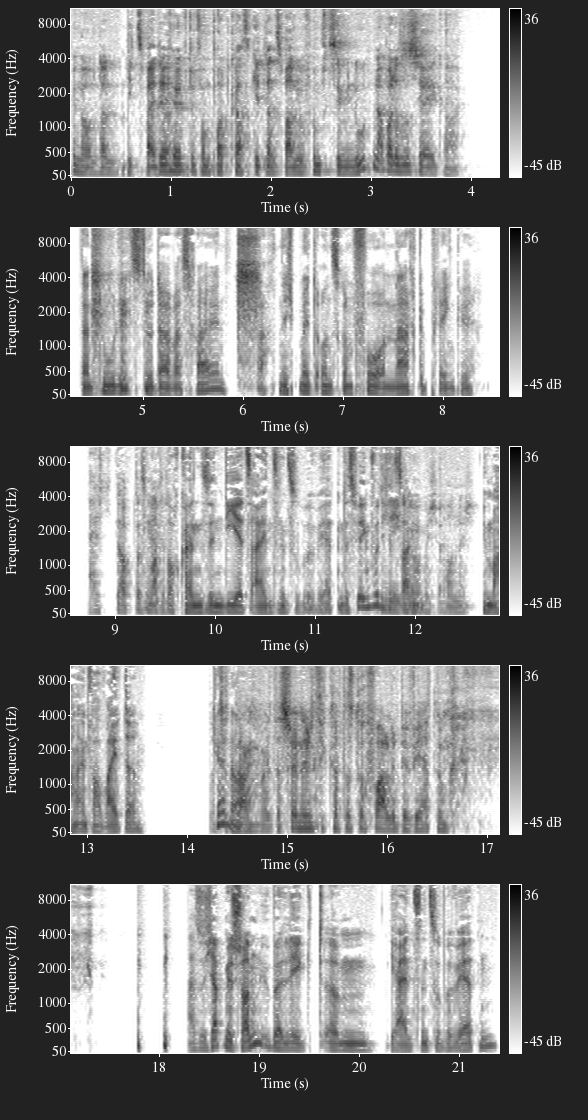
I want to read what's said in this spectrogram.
Genau, und dann die zweite Hälfte vom Podcast geht dann zwar nur 15 Minuten, aber das ist ja egal. Dann dudelst du da was rein. Ach, nicht mit unserem Vor- und Nachgeplänkel. Ja, ich glaube, das Ja, macht auch keinen Sinn, die jetzt einzeln zu bewerten. Deswegen würde ich Nee, jetzt sagen, ich auch nicht. wir machen einfach weiter. Genau. Dank, weil das wäre nämlich die katastrophale Bewertung. Also ich habe mir schon überlegt, ähm, die einzeln zu bewerten.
